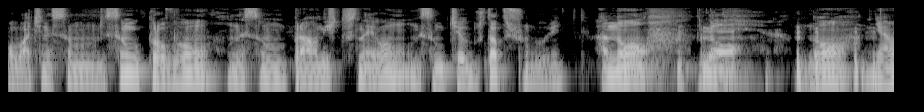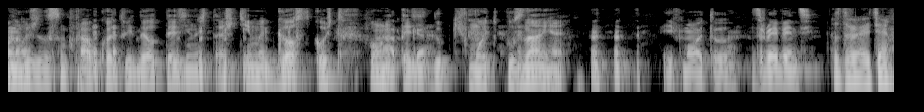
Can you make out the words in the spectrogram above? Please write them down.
Обаче не съм, не съм го пробвал, не съм правил нищо с него, не съм чел достатъчно дори. А но, Но, нали, но няма Но. нужда да съм правил което и да е от тези неща. Ще имаме гост, който ще попълни А, тези така. дупки в моето познание. и в моето... Здравей, Венци. Здравейте.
